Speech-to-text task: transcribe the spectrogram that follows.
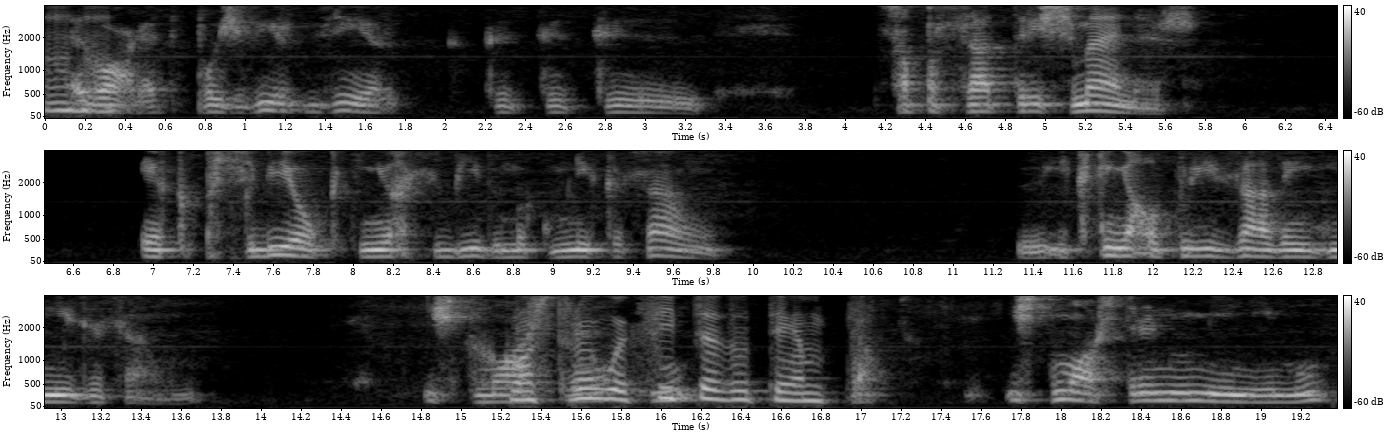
Uhum. Agora, depois vir dizer que, que, que só passado três semanas é que percebeu que tinha recebido uma comunicação e que tinha autorizado a indenização. Isto mostra. Construiu a fita do tempo. Pronto. Isto mostra, no mínimo,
